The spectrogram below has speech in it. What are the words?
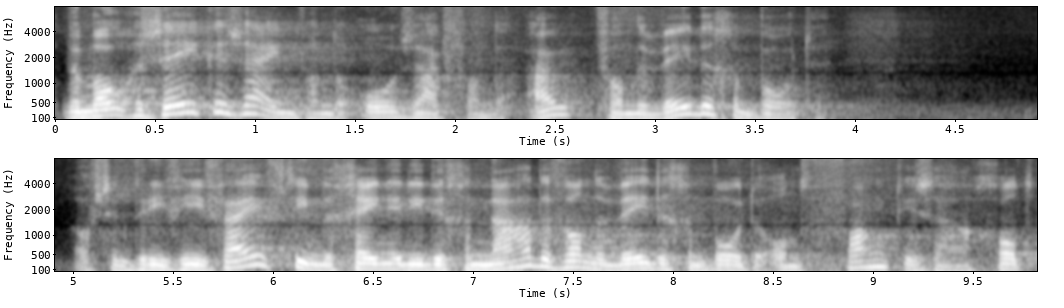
We mogen zeker zijn van de oorzaak van de, van de wedergeboorte. Hoofdstuk 3, 4, 15. Degene die de genade van de wedergeboorte ontvangt, is aan God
